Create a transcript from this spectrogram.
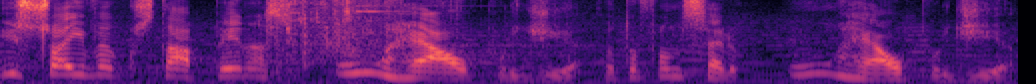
Isso aí vai custar apenas um real por dia. Eu tô falando sério, um real por dia.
